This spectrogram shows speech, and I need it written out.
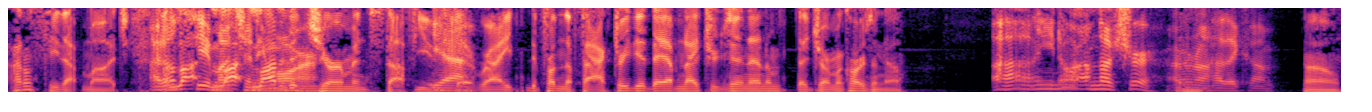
I don't see that much. I don't a lot, see much lot, A lot of the. German stuff used Yeah. it, right? From the factory, did they have nitrogen in them? The German cars or no? uh, you know what? I'm not sure. I don't know how they come. Oh,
